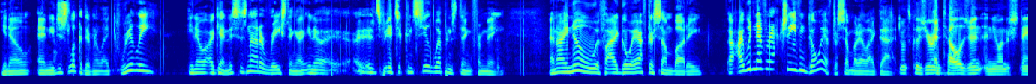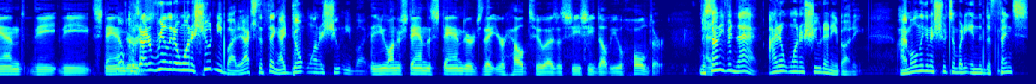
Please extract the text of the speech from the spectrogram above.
You know, and you just look at them and like, really? You know, again, this is not a race thing. I, you know, it's it's a concealed weapons thing for me, and I know if I go after somebody, I would never actually even go after somebody like that. No, it's because you're intelligent and you understand the the No, standards. because I really don't want to shoot anybody. That's the thing. I don't want to shoot anybody. you understand the standards that you're held to as a CCW holder. It's not even that. I don't want to shoot anybody. I'm only going to shoot somebody in the defense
